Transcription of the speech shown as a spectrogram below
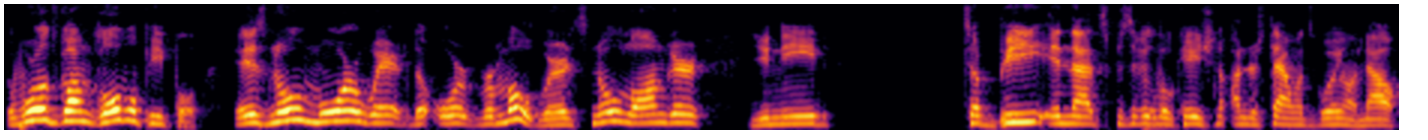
The world's gone global, people. It is no more where the or remote, where it's no longer you need to be in that specific location to understand what's going on. Now,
